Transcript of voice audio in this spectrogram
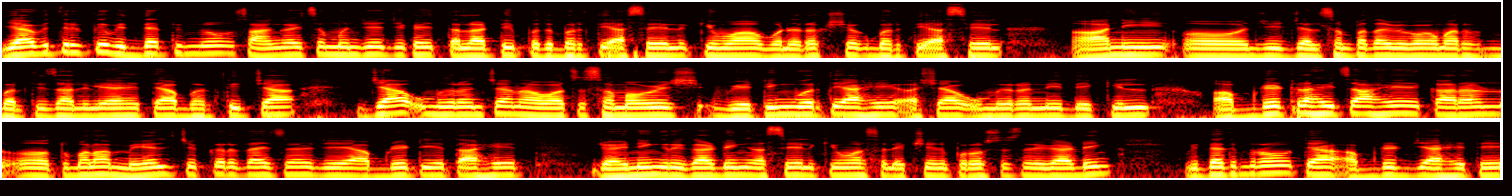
या व्यतिरिक्त विद्यार्थी मित्रांनो सांगायचं म्हणजे जे काही तलाठी पदभरती असेल किंवा वनरक्षक भरती असेल आणि जी जलसंपदा विभागामार्फत भरती झालेली आहे त्या भरतीच्या ज्या उमेदवारांच्या नावाचा समावेश वेटिंगवरती आहे अशा उमेदवारांनी देखील अपडेट राहायचं आहे. कारण तुम्हाला मेल चेक करत जायचं जे अपडेट येत आहेत जॉईनिंग रिगार्डिंग असेल किंवा सिलेक्शन प्रोसेस रिगार्डिंग. विद्यार्थी मित्रांनो त्या अपडेट जे आहे ते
